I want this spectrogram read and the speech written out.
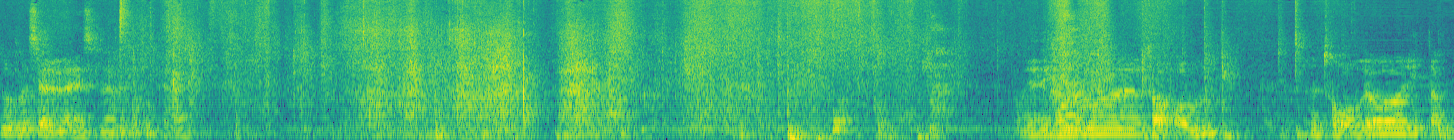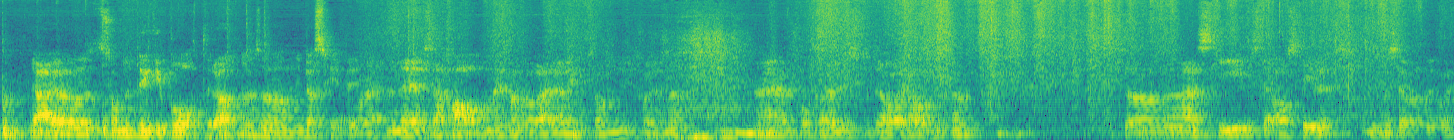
Nå må jeg se det eselet her. De kan jo ta på den. Den tåler jo litt, da. Det er jo sånn du bygger båter av, altså glassfiber. Men det eneste er halen. Det kan jo være litt sånn utfordrende. Eh, Folk har lyst til å dra i halen, så. Så den er stiv, hvis det er avstivet. Vi får se hvordan det går.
